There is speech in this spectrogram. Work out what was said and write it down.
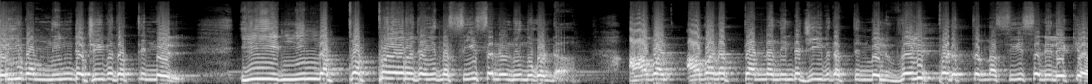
ദൈവം നിന്റെ ജീവിതത്തിന്മേൽ ഈ നിന്നെ പ്രിപ്പയർ ചെയ്യുന്ന സീസണിൽ നിന്നുകൊണ്ട് അവൻ അവനെ തന്നെ നിന്റെ ജീവിതത്തിന്മേൽ വെളിപ്പെടുത്തുന്ന സീസണിലേക്ക്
